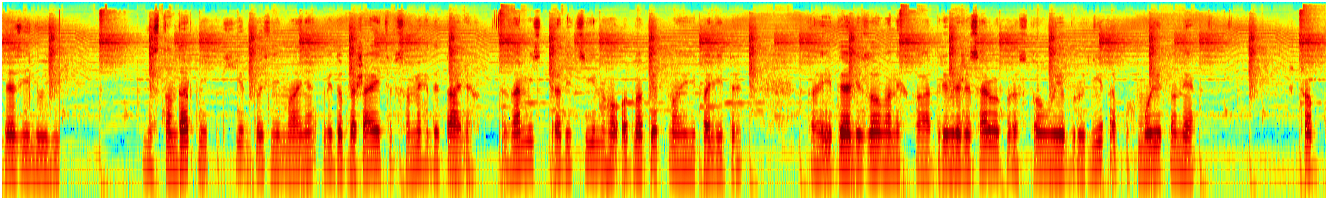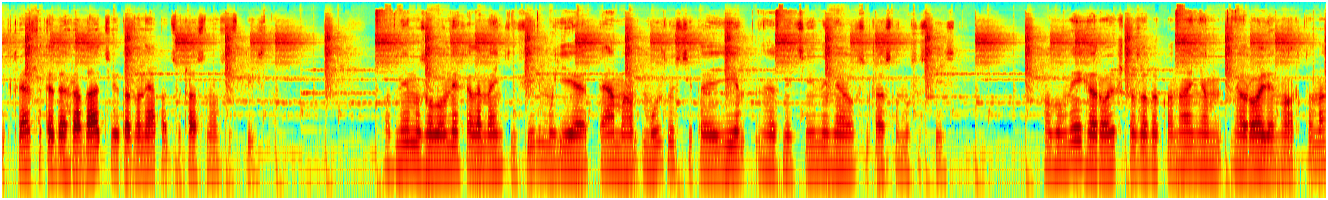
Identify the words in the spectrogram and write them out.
дезілюзію. Нестандартний підхід до знімання відображається в самих деталях. Замість традиційного однотипної палітри та ідеалізованих кадрів режисер використовує брудні та похмурі тони, щоб підкреслити деградацію та занепад сучасного суспільства. Одним з головних елементів фільму є тема мужності та її знецінення в сучасному суспільстві. Головний герой, що за виконанням ролі Нортона,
